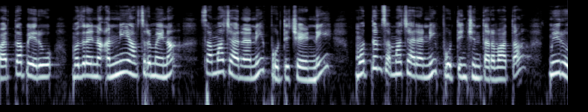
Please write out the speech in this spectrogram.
భర్త పేరు మొదలైన అన్ని అవసరమైన సమాచారాన్ని పూర్తి చేయండి. మొత్తం సమాచారాన్ని పూర్తించిన తర్వాత మీరు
